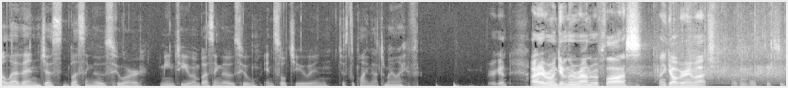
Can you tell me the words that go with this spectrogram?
11, just blessing those who are mean to you and blessing those who insult you and just applying that to my life. Very good. All right, everyone, give them a round of applause. Thank you all very much. I think that takes a seat.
